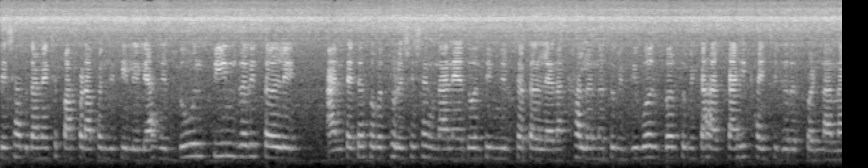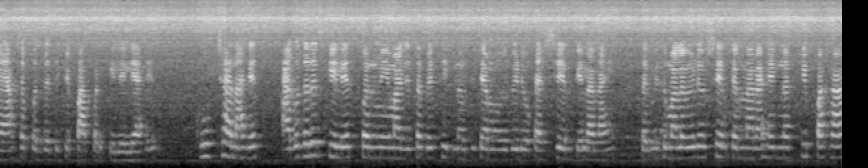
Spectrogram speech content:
ते साबुदाण्याचे पापड आपण जे केलेले आहेत दोन तीन जरी तळले आणि त्याच्यासोबत थोडेसे शेंगदाणे दोन तीन मिरच्या तळल्यानं खाल्लं ना तुम्ही दिवसभर तुम्ही का काही खायची गरज पडणार नाही. अशा पद्धतीचे पापड केलेले आहेत. खूप छान आहेत. अगोदरच केलेत पण मी माझी तब्येत ठीक नव्हती त्यामुळे व्हिडिओ काय शेअर केला नाही. तर मी तुम्हाला व्हिडिओ शेअर करणार आहे. नक्की पहा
